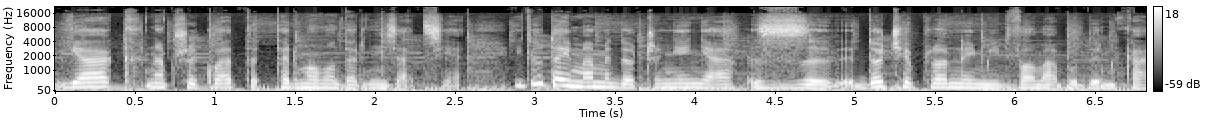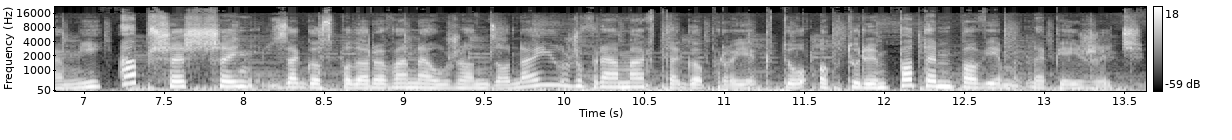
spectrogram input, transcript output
jak na przykład termomodernizację. I tutaj mamy do czynienia z docieplonymi dwoma budynkami, a przestrzeń zagospodarowana, urządzona już w ramach tego projektu, o którym potem powiem lepiej żyć.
